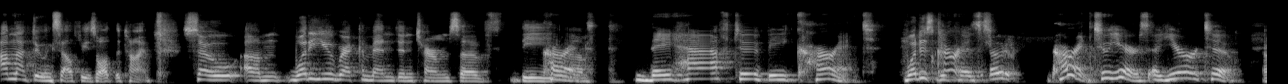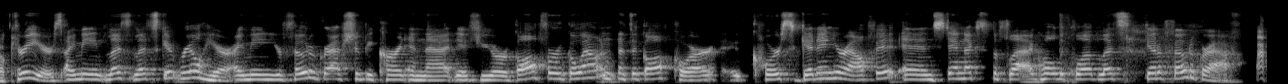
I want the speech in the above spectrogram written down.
I'm not doing selfies all the time. So um, what do you recommend in terms of the Current. um, they have to be current. what is current? Because photo, current, two years, a year or two. Okay. Three years. I mean, let's let's get real here. I mean, your photograph should be current in that if you're a golfer, go out at the golf course, course, get in your outfit and stand next to the flag, hold the club. Let's get a photograph.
